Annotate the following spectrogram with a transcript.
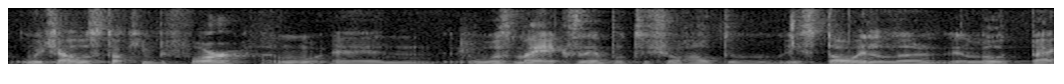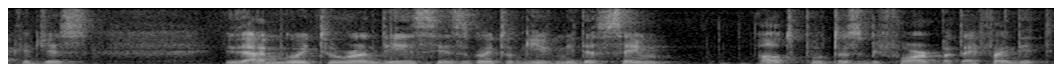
which I was talking before, and was my example to show how to install and learn and load packages. I'm going to run this, it's going to give me the same output as before, but I find it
